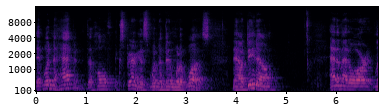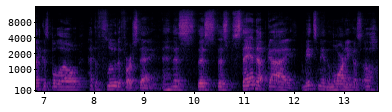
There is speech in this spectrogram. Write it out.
it wouldn't have happened. The whole experience wouldn't have been what it was. Now, Dino, Adam Ador, link is below, had the flu the first day. And this, this, this stand-up guy meets me in the morning. He goes, oh,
